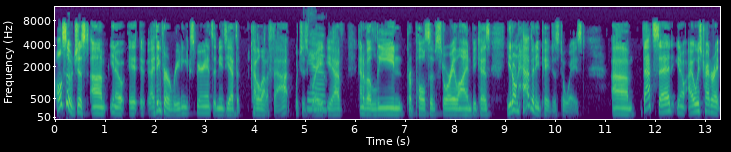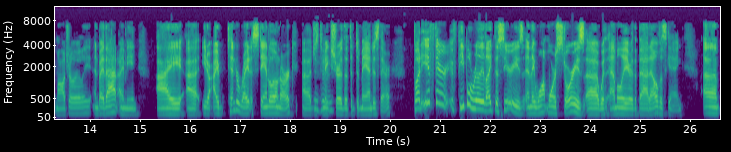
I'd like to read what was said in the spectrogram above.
Also, just um, you know, it, it, I think for a reading experience, it means you have to cut a lot of fat, which is yeah. great. You have kind of a lean, propulsive storyline because you don't have any pages to waste. Um, that said, you know, I always try to write modularly, and by that I mean I, uh, you know, I tend to write a standalone arc uh, just mm-hmm. to make mm-hmm. sure that the demand is there. But if they're if people really like the series and they want more stories uh, with Emily or the Bad Elvis Gang, um,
